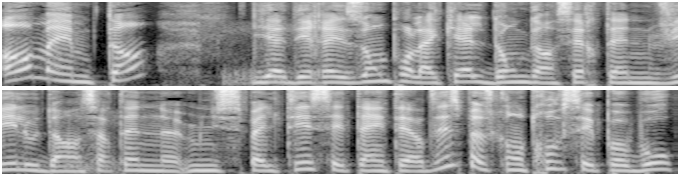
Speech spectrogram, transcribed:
En même temps, il y a des raisons pour lesquelles donc dans certaines villes ou dans certaines municipalités c'est interdit, parce qu'on trouve c'est pas beau.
